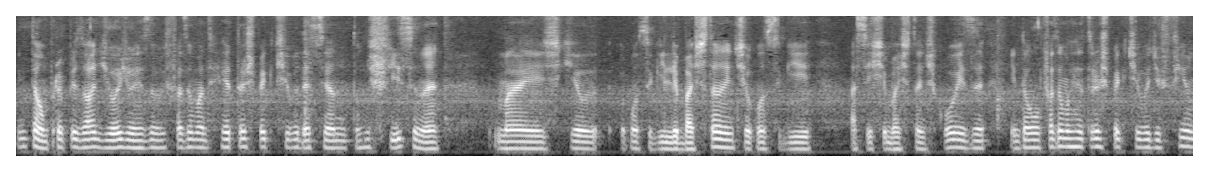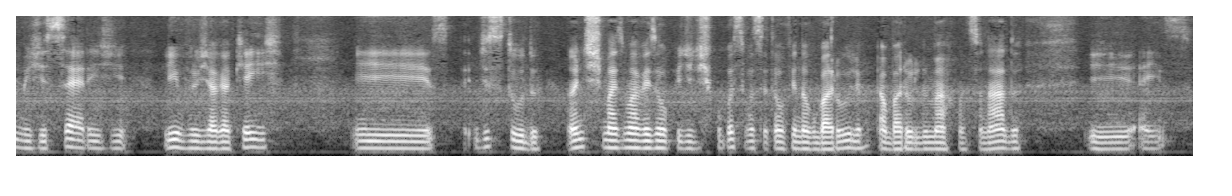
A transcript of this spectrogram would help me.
Então, para o episódio de hoje eu resolvi fazer uma retrospectiva desse ano tão difícil, né? Mas que eu, eu consegui ler bastante, eu consegui assistir bastante coisa. Então, vou fazer uma retrospectiva de filmes, de séries, de livros, de HQs e disso tudo. Antes, mais uma vez, eu vou pedir desculpa se você está ouvindo algum barulho. É o barulho do meu ar-condicionado. E é isso.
